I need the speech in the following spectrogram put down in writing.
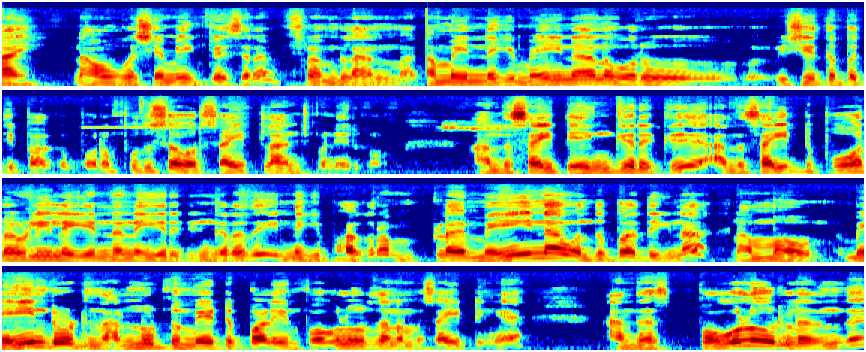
ஹாய் நான் உங்கள் ஷெமிக் பேசுகிறேன் ஃப்ரம் லேண்ட்மார்க் நம்ம இன்றைக்கி மெயினான ஒரு விஷயத்தை பற்றி பார்க்க போகிறோம் புதுசாக ஒரு சைட் லான்ச் பண்ணியிருக்கோம். அந்த சைட் எங்கே இருக்குது அந்த சைட்டு போகிற வழியில் என்னென்ன இருக்குங்கிறது இன்றைக்கி பார்க்குறோம். ப்ள மெயினாக வந்து பார்த்திங்கன்னா நம்ம மெயின் ரோடு இந்த அன்னூட்டு மேட்டுப்பாளையம் புகலூர் தான் நம்ம சைட்டுங்க அந்த புகலூர்லேருந்து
